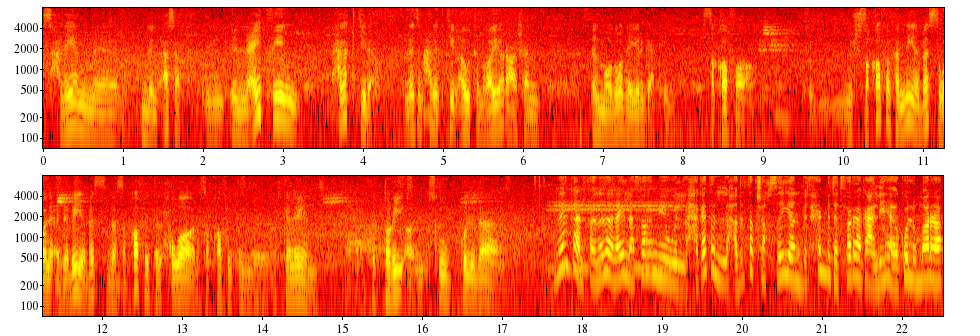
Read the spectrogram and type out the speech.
بس حاليا آه، للأسف ال- العيب فين؟ حاجات كتير قوي. لازم حاجات كتير قوي تتغير عشان الموضوع ده يرجع تاني. الثقافه مش ثقافة فنية بس ولا أدبية بس ده ثقافة الحوار ثقافة ال- الكلام الطريقة الأسلوب كل ده. نرجع للفنانه ليلى فهمي والحاجات اللي حضرتك شخصيا بتحب تتفرج عليها كل مرة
